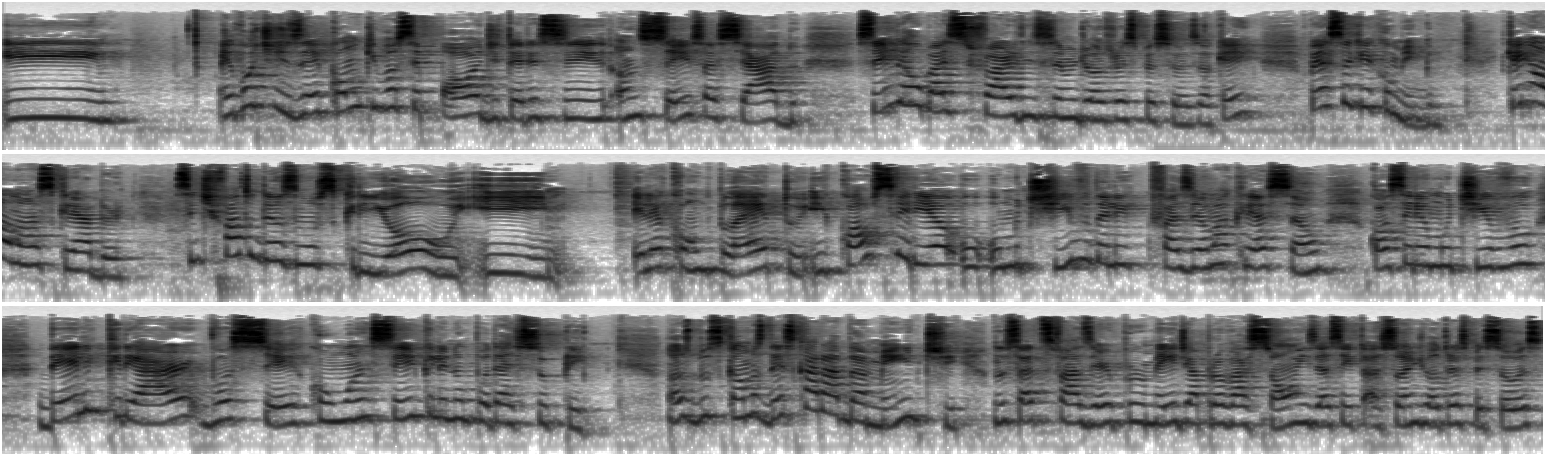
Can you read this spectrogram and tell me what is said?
E eu vou te dizer como que você pode ter esse anseio saciado sem derrubar esse fardo em cima de outras pessoas, ok? Pensa aqui comigo. Quem é o nosso Criador? Se de fato Deus nos criou e ele é completo e qual seria o, o, motivo dele fazer uma criação? Qual seria o motivo dele criar você com um anseio que ele não pudesse suprir? Nós buscamos descaradamente nos satisfazer por meio de aprovações e aceitações de outras pessoas,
